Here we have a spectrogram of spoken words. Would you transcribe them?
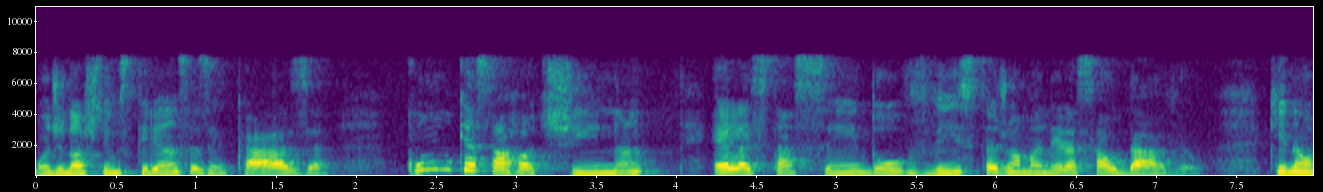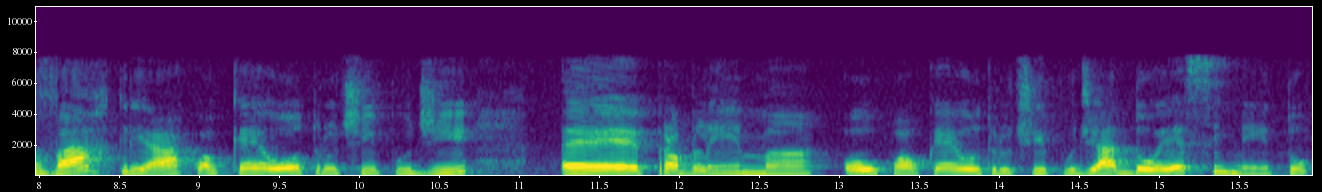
onde nós temos crianças em casa, como que essa rotina ela está sendo vista de uma maneira saudável, que não vá criar qualquer outro tipo de é, problema ou qualquer outro tipo de adoecimento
